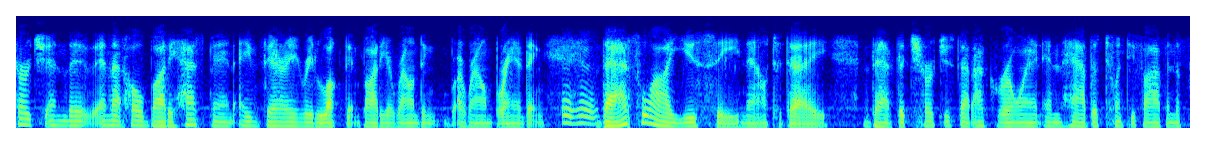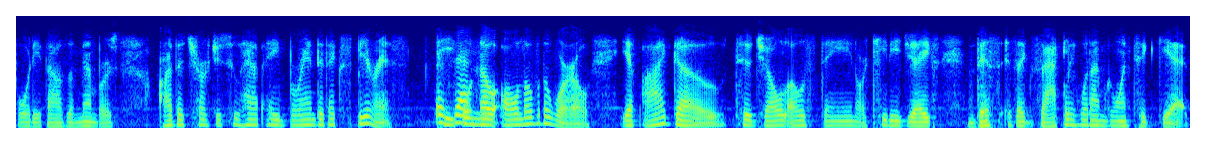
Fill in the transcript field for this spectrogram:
church and the and that whole body has been a very reluctant body around around branding. Mm-hmm. That's why you see now today that the churches that are growing and have the 25 and the 40,000 members are the churches who have a branded experience. Exactly. People know all over the world. If I go to Joel Osteen or T.D. Jakes, this is exactly what I'm going to get.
